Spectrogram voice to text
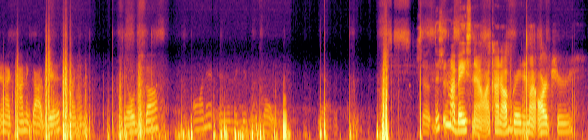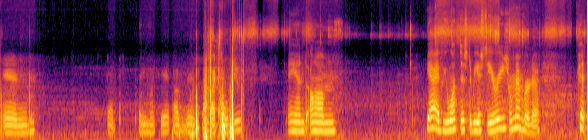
And I kind of got this, and I can build stuff on it, and then they give me gold. So this is my base now. I kind of upgraded my archers, and that's pretty much it, other than stuff I told you. And, um yeah, if you want this to be a series, remember to hit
